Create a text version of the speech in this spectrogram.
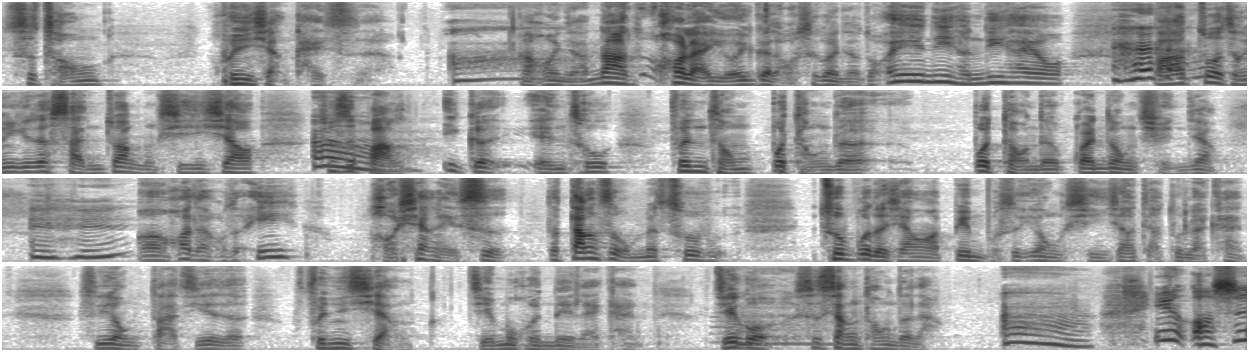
是从分享开始的。哦，然后讲，那后来有一个老师跟我讲说：“哎，你很厉害哦，把它做成一个散状行销，就是把一个演出分成不同的不同的观众群这样。”嗯哼。呃，后来我说：“哎，好像也是。”那当时我们初初步的想法并不是用行销角度来看，是用打击的分享节目分类来看，结果是相通的啦。嗯，因为老师，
